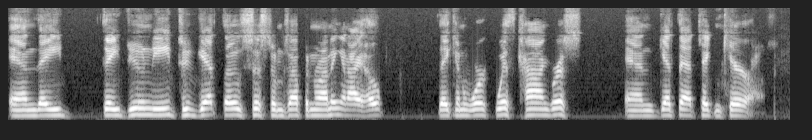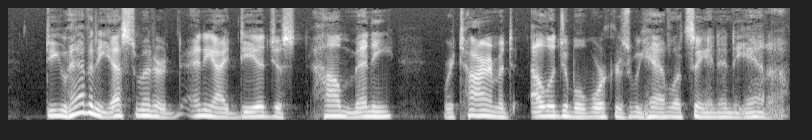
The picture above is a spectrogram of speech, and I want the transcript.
and they they do need to get those systems up and running. And I hope they can work with Congress and get that taken care of. Do you have any estimate or any idea just how many retirement eligible workers we have, let's say in Indiana?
